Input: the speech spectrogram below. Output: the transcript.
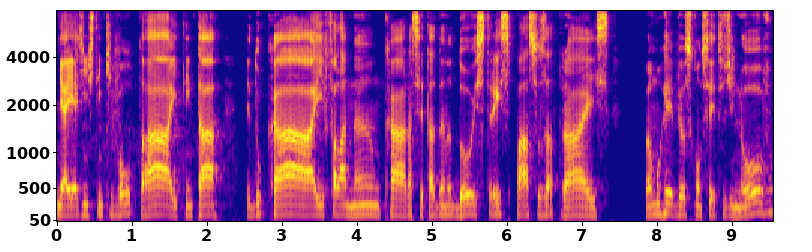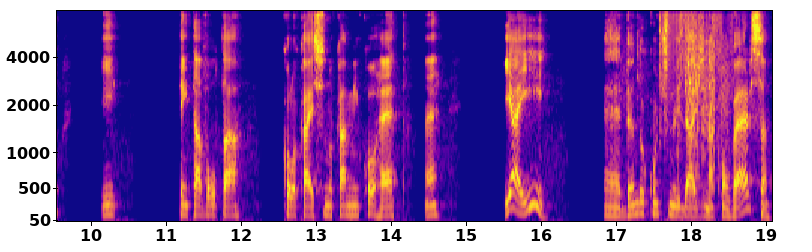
E aí a gente tem que voltar e tentar educar e falar: não, cara, você tá dando dois, três passos atrás. Vamos rever os conceitos de novo e tentar voltar, colocar isso no caminho correto, né? E aí, é, dando continuidade na conversa,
